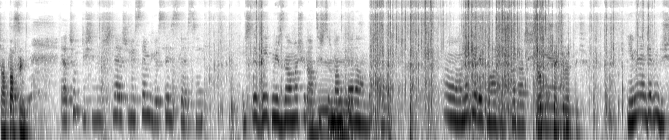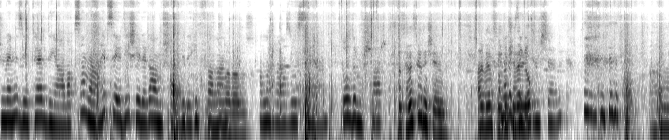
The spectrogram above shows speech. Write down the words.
çatlasın. Ya çok düşünmüşler. Şöyle üstten bir göster istersen. İşte Zeyt Mirza ama şöyle atıştırmalıklar almışlar. Oo, ne gerek vardı bu kadar şeye. Çok teşekkür ettik. Yemin ederim düşünmeniz yeterdi ya. Baksana hep sevdiği şeyleri almışlar bir de hip falan. Allah razı olsun. Allah razı olsun ya. Doldurmuşlar. Şu da senin sevdiğin şey mi? Hani benim sevdiğim şeyler yok. getirmişler bak. Ana.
